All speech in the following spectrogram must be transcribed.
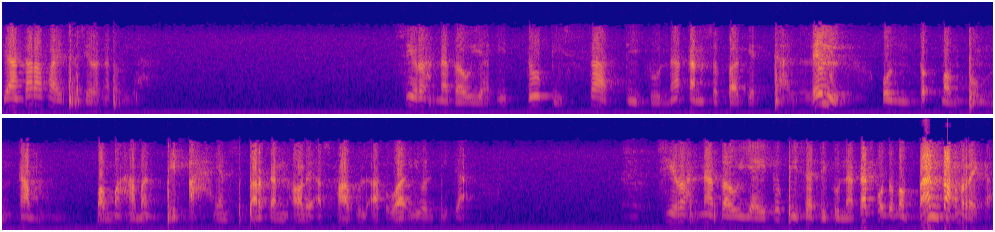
Di antara faedah sirah nabawiyah. Sirah nabawiyah itu bisa digunakan sebagai dalil untuk membungkam pemahaman bid'ah yang disebarkan oleh ashabul ahwa'i wal bid'ah. Sirah Nabawiyah itu bisa digunakan untuk membantah mereka.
